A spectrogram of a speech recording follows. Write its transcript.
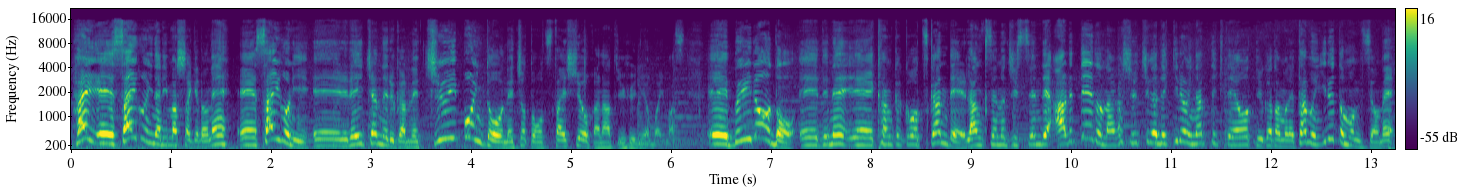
はい、えー、最後になりましたけどね、えー、最後に、えー、レイチャンネルからね、注意ポイントをね、ちょっとお伝えしようかなというふうに思います。えー、V ロード、えー、でね、えー、感覚をつかんで、ランク戦の実戦である程度流し打ちができるようになってきたよっていう方もね、多分いると思うんですよね。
